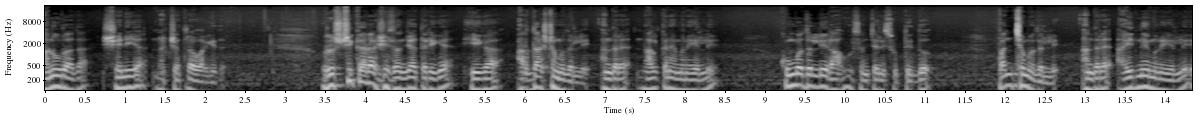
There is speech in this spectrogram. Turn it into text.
ಅನುರಾಧ ಶನಿಯ ನಕ್ಷತ್ರವಾಗಿದೆ. ವೃಶ್ಚಿಕ ರಾಶಿ ಸಂಜಾತರಿಗೆ ಈಗ ಅರ್ಧಾಷ್ಟಮದಲ್ಲಿ, ಅಂದರೆ ನಾಲ್ಕನೇ ಮನೆಯಲ್ಲಿ, ಕುಂಭದಲ್ಲಿ ರಾಹು ಸಂಚರಿಸುತ್ತಿದ್ದು, ಪಂಚಮದಲ್ಲಿ, ಅಂದರೆ ಐದನೇ ಮನೆಯಲ್ಲಿ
